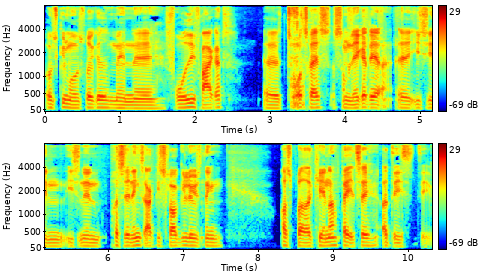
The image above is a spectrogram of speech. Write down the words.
undskyld mig udtrykket, men øh, frodig frækkert, øh, 62, som ligger der øh, i, sin, i sin en præsendingsagtig slokkeløsning og spreder kender bag til, og det, det er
